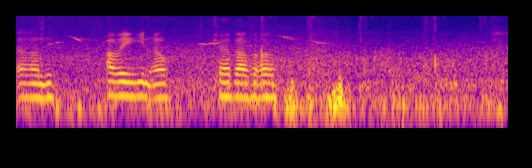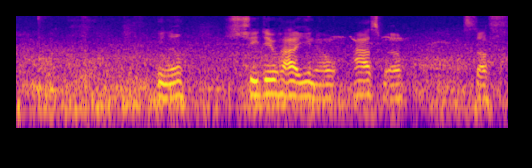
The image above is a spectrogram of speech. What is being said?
um, really, you know, care about her. You know, she do have, you know, asthma stuff.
